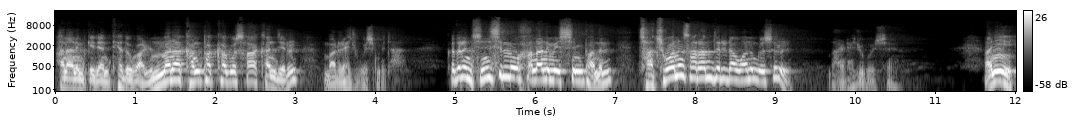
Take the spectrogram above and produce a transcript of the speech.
하나님께 대한 태도가 얼마나 강팍하고 사악한지를 말을 해주고 있습니다. 그들은 진실로 하나님의 심판을 자초하는 사람들이라고 하는 것을 말해주고 있어요. 아니,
